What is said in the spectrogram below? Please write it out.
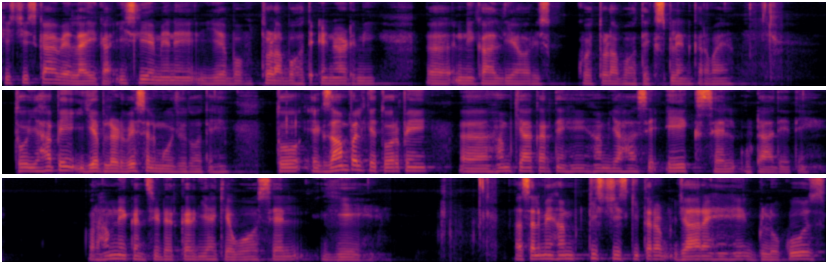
किस चीज़ का? वेलाई का। इसलिए मैंने ये थोड़ा बहुत एनाटमी निकाल दिया और इसको थोड़ा बहुत एक्सप्लेन करवाया तो यहाँ पे ये ब्लड वेसल मौजूद होते हैं। तो एग्ज़ाम्पल के तौर पे हम क्या करते हैं? हम यहाँ से एक सेल उठा देते हैं। और हमने कंसीडर कर दिया कि वो सेल ये है। असल में हम किस चीज़ की तरफ़ जा रहे हैं? ग्लूकोज़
